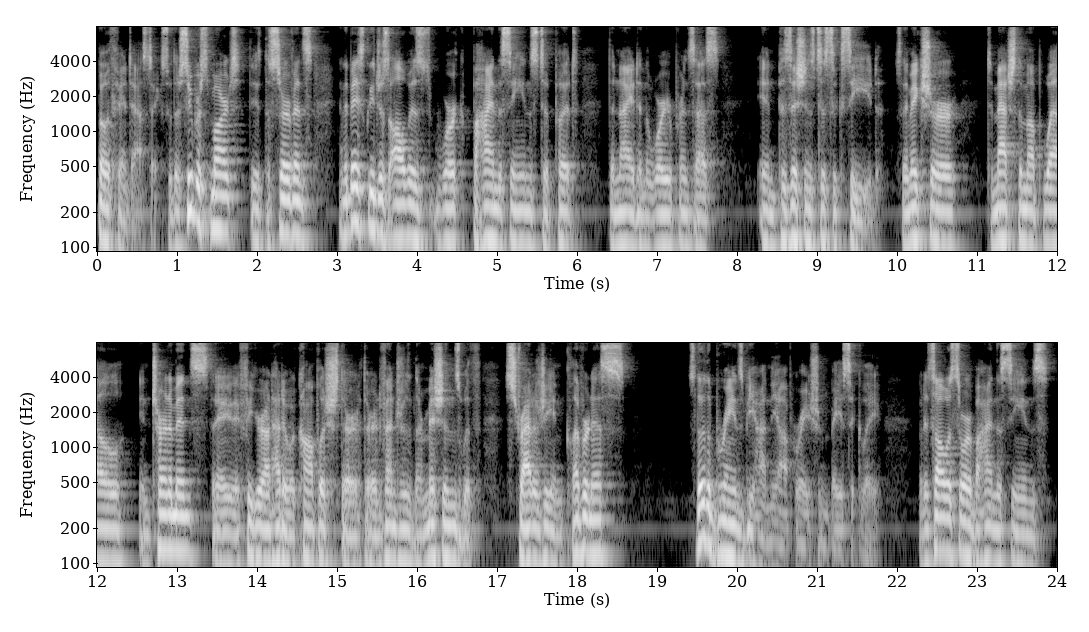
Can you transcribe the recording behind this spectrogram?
both fantastic. So they're super smart, the, the servants, and they basically just always work behind the scenes to put the knight and the warrior princess in positions to succeed. So they make sure to match them up well in tournaments. They, they figure out how to accomplish their, their adventures and their missions with strategy and cleverness. So they're the brains behind the operation, basically. But it's always sort of behind the scenes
